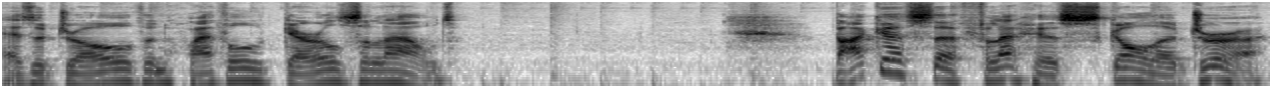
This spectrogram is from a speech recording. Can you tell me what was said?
as a droll than hweddel girls allowed. Bagus a fleches scholar dura,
